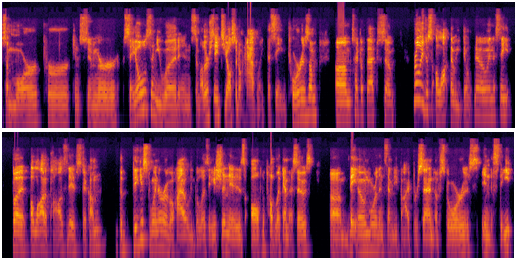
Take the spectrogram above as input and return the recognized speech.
some more per consumer sales than you would in some other states. You also don't have like the same tourism um, type effects. So really just a lot that we don't know in the state, but a lot of positives to come the biggest winner of Ohio legalization is all the public MSOs. Um, they own more than 75% of stores in the state.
